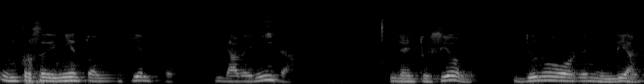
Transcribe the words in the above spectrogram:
un procedimiento al tiempo y la venida y la intuición de un nuevo orden mundial,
